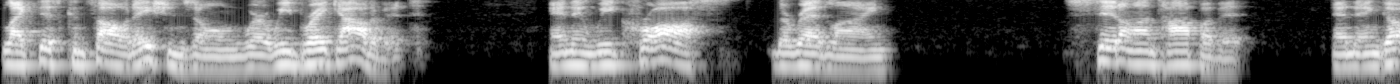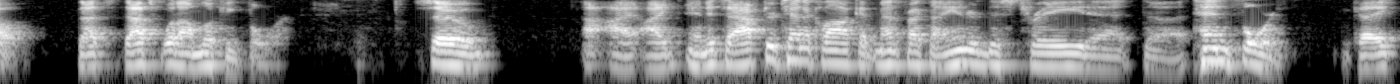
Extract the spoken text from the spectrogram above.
like this consolidation zone where we break out of it and then we cross the red line, sit on top of it, and then go. That's that's what I'm looking for. So I, I and it's after 10 o'clock. As matter of fact, I entered this trade at uh, 1040. Okay.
